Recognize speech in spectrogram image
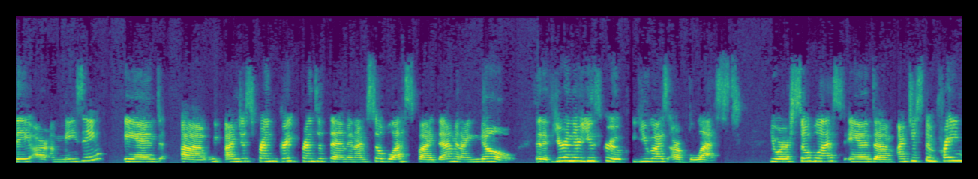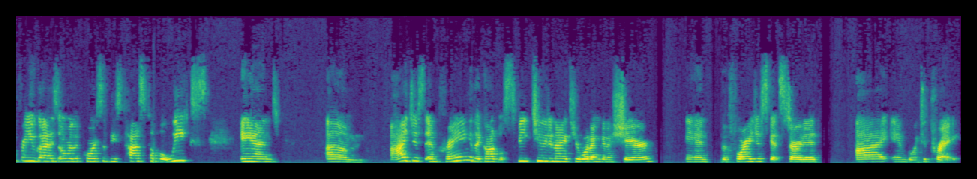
They are amazing, and uh, we, I'm just friend, great friends with them, and I'm so blessed by them. And I know that if you're in their youth group, you guys are blessed. You are so blessed, and um, I've just been praying for you guys over the course of these past couple weeks and um, I just am praying that God will speak to you tonight through what I'm going to share. And before I just get started, I am going to pray.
